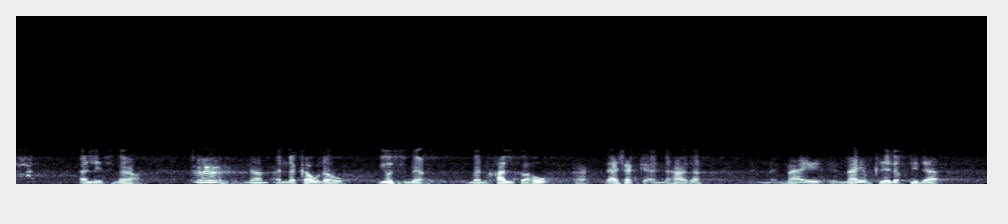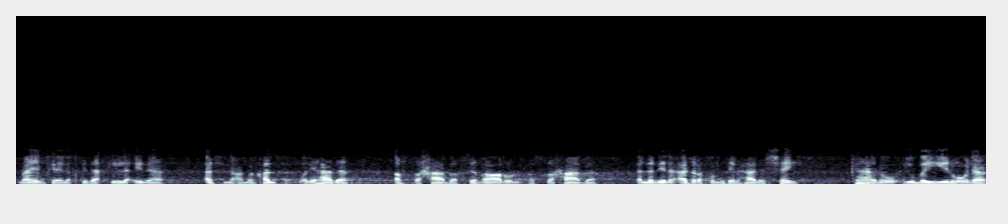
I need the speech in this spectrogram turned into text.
الإسماع نعم أن كونه يسمع من خلفه لا شك أن هذا ما ما يمكن الاقتداء ما يمكن الاقتداء إلا إذا أسمع من خلفه. ولهذا الصحابة صغار الصحابة الذين أدركوا مثل هذا الشيء كانوا يبينون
